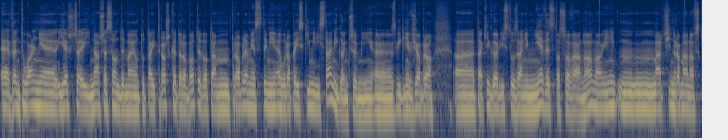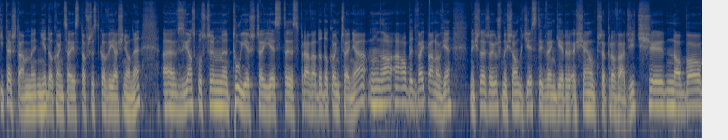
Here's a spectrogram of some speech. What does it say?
Ewentualnie jeszcze i nasze sądy mają tutaj troszkę do roboty, bo tam problem jest z tymi europejskimi listami gończymi. E, Zbigniew Ziobro e, takiego listu za nim nie wystosowano, no i mm, Marcin Romanowski też tam nie do końca jest to wszystko wyjaśnione. E, w związku z czym tu jeszcze jest sprawa do dokończenia. No a obydwaj panowie myślę, że już myślą, gdzie z tych Węgier się przeprowadzić, no bo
